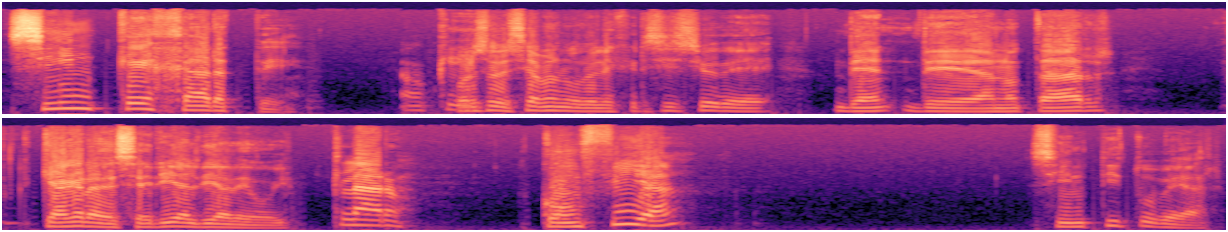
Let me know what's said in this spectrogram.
sin quejarte. Por eso decíamos lo del ejercicio de, de, de anotar qué agradecería el día de hoy. Claro. Confía sin titubear.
